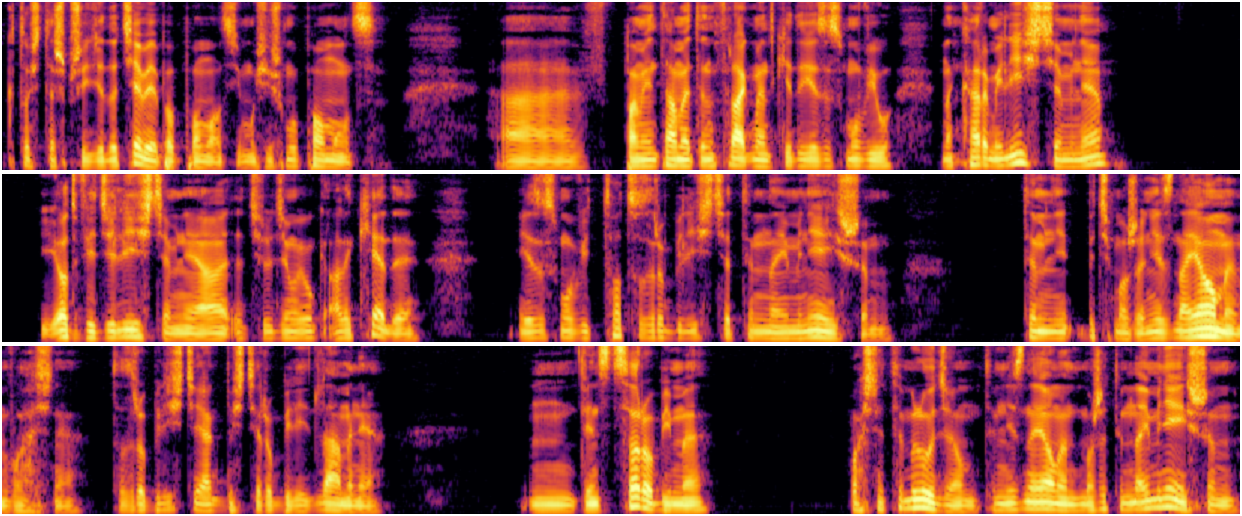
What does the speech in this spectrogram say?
ktoś też przyjdzie do ciebie po pomoc i musisz mu pomóc. Pamiętamy ten fragment, kiedy Jezus mówił: Nakarmiliście mnie i odwiedziliście mnie, a ci ludzie mówią: Ale kiedy? Jezus mówi: To, co zrobiliście tym najmniejszym, tym być może nieznajomym, właśnie, to zrobiliście, jakbyście robili dla mnie. Mm, więc co robimy? właśnie tym ludziom, tym nieznajomym, może tym najmniejszym.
